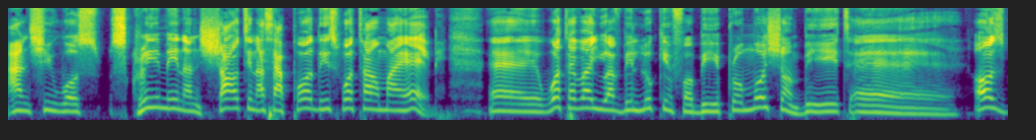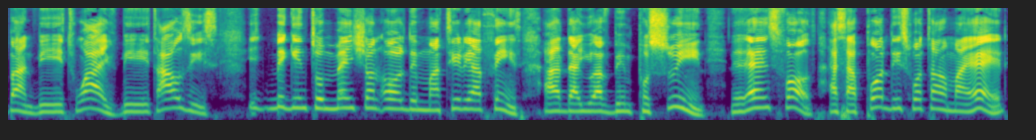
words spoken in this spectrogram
And she was screaming and shouting as I poured this water on my head. Uh, whatever you have been looking for, be it promotion, be it uh, husband, be it wife, be it houses, it begin to mention all the material things uh, that you have been pursuing. Henceforth, as I pour this water on my head,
